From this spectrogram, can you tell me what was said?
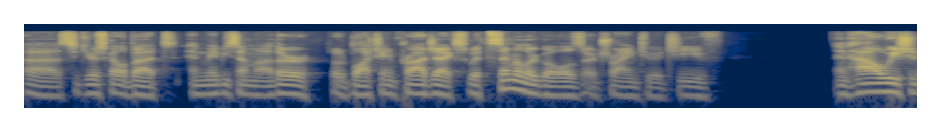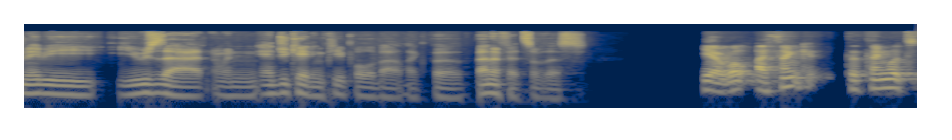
uh, Secure Scuttlebutt and maybe some other sort of blockchain projects with similar goals are trying to achieve, and how we should maybe use that when educating people about like the benefits of this. Yeah, well, I think the thing with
